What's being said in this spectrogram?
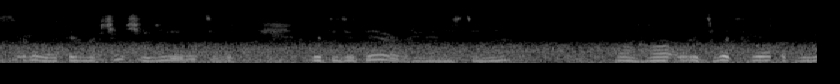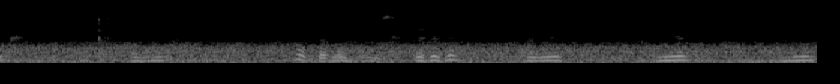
серого вот он вообще черелите, вот какой-то идет эрор в реальности, да? Ага, ой, вот фрота такой, Ага. Ну, второй плюс. Нет, нет, нет.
